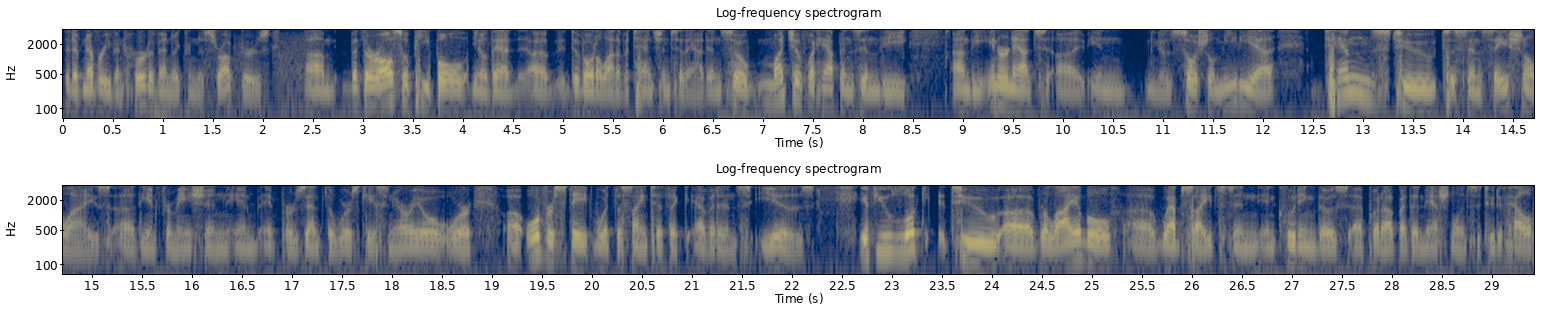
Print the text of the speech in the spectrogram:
that have never even heard of endocrine disruptors. Um, but there are also people you know that uh, devote a lot of attention to that. And so much of what happens in the on the internet, uh, in you know social media, tends to to sensationalize uh, the information and, and, present the worst case scenario or uh, overstate what the scientific evidence is. If you look to uh, reliable uh, websites, and including those uh, put out by the National Institute of Health,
